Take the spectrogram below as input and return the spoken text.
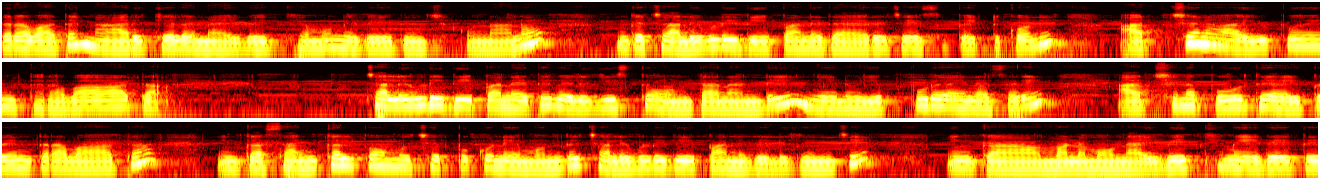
తర్వాత నారికేల నైవేద్యము నివేదించుకున్నాను. ఇంకా చలివిడి దీపాన్ని తయారు చేసి పెట్టుకొని అర్చన అయిపోయిన తర్వాత చలివిడి దీపాన్ని అయితే వెలిగిస్తూ ఉంటానండి. నేను ఎప్పుడు అయినా సరే అర్చన పూర్తి అయిపోయిన తర్వాత ఇంకా సంకల్పము చెప్పుకునే ముందు చలివిడి దీపాన్ని వెలిగించి ఇంకా మనము నైవేద్యం ఏదైతే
